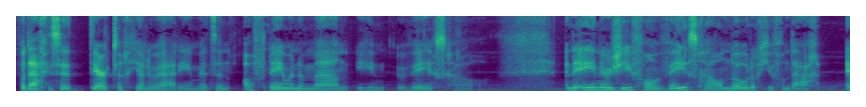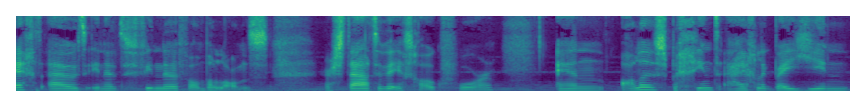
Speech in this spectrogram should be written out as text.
Vandaag is het 30 januari met een afnemende maan in weegschaal. En de energie van weegschaal nodig je vandaag echt uit in het vinden van balans. Daar staat de weegschaal ook voor. En alles begint eigenlijk bij yin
